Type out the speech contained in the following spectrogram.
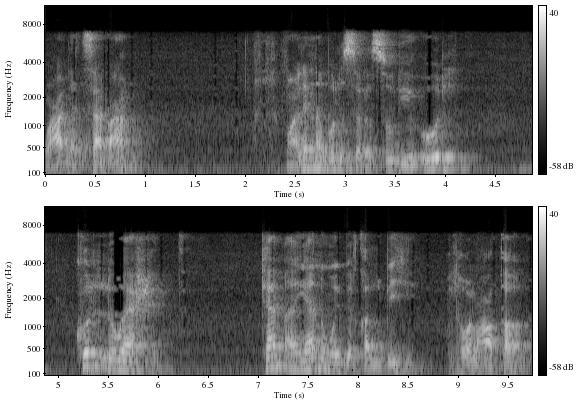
وعدد سبعة معلمنا بولس الرسول يقول كل واحد كما ينوي بقلبه اللي هو العطاء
